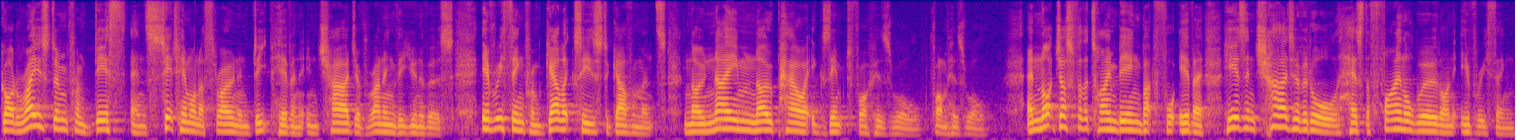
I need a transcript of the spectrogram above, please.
God raised him from death and set him on a throne in deep heaven in charge of running the universe. Everything from galaxies to governments. No name, no power exempt for his rule, from his rule. And not just for the time being, but forever. He is in charge of it all, has the final word on everything.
